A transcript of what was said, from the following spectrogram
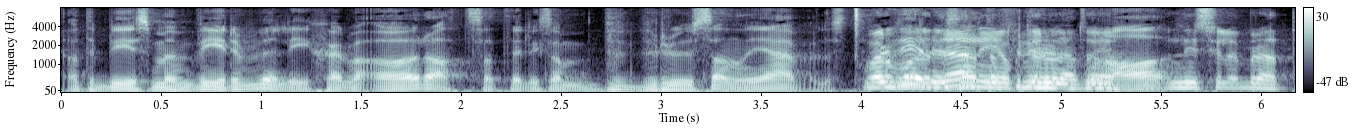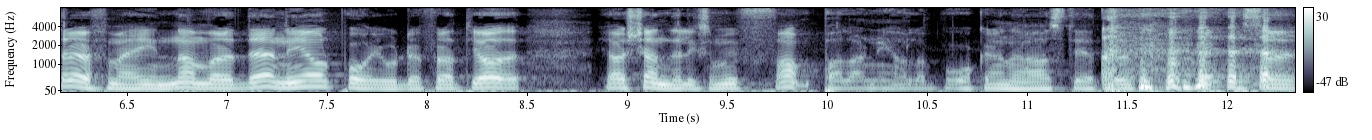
att det blir som en virvel i själva örat så att det liksom brusar något djävulskt? Var det, var det det du där ni och åkte funderade runt och... Ja. Ni skulle berätta det för mig innan. Var det det ni höll på och gjorde? För att jag, jag kände liksom, hur fan pallar ni hålla på och åka den här hastigheten? så,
